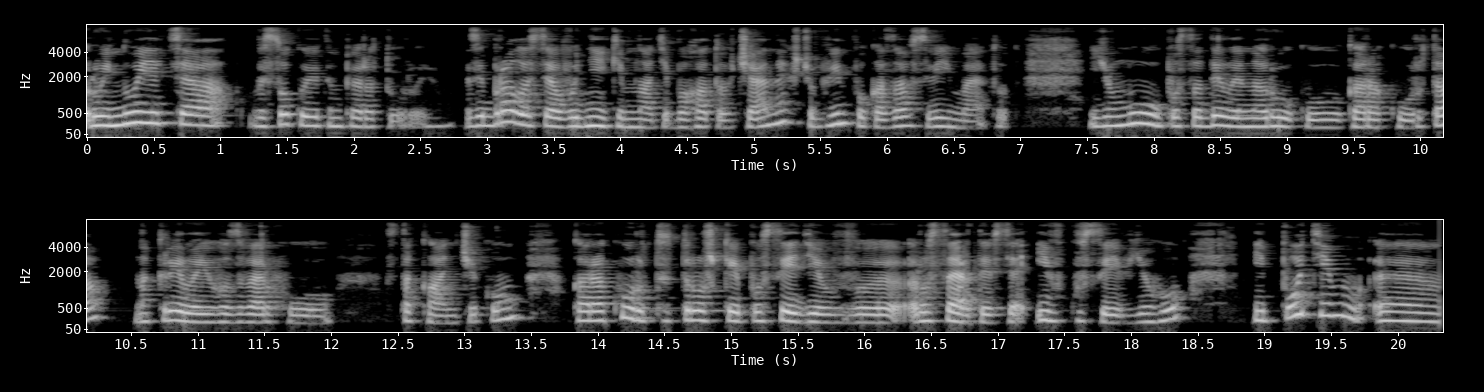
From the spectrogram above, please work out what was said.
руйнується високою температурою. Зібралося в одній кімнаті багато вчених, щоб він показав свій метод. Йому посадили на руку каракурта, накрили його зверху стаканчиком. Каракурт трошки посидів, розсердився і вкусив його. І потім е,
